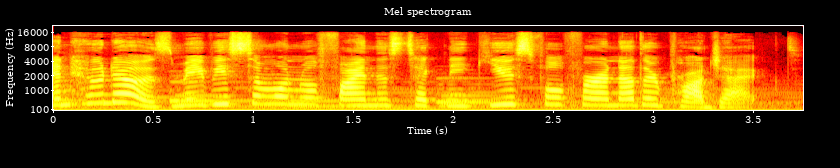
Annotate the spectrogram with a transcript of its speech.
And who knows, maybe someone will find this technique useful for another project.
